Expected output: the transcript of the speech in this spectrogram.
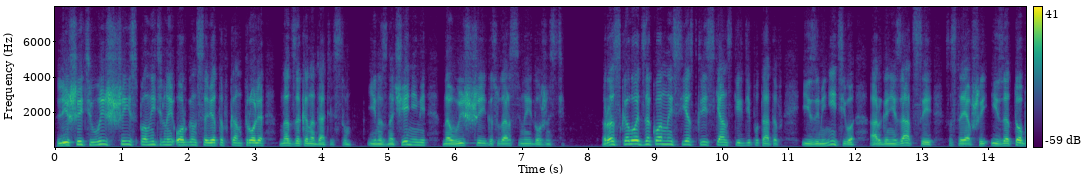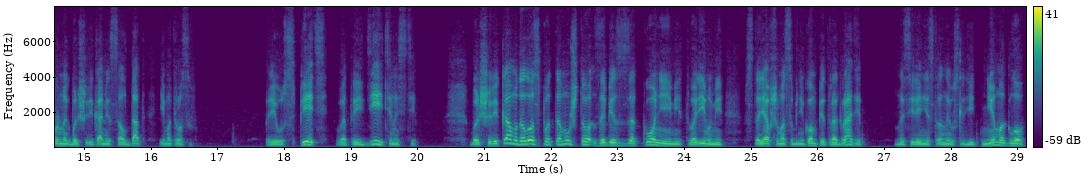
лишить высший исполнительный орган Советов контроля над законодательством и назначениями на высшие государственные должности расколоть законный съезд крестьянских депутатов и заменить его организацией, состоявшей из отобранных большевиками солдат и матросов. Преуспеть в этой деятельности большевикам удалось потому, что за беззакониями, творимыми в стоявшем особняком Петрограде, население страны уследить не могло,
